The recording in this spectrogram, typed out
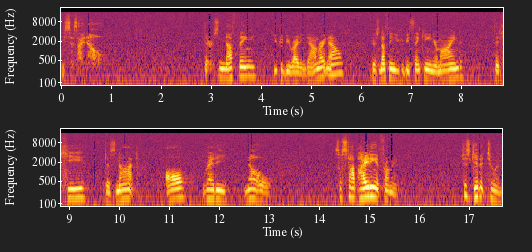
He says, I know. There's nothing you could be writing down right now. There's nothing you could be thinking in your mind that He does not already know. So stop hiding it from him. Just give it to him.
